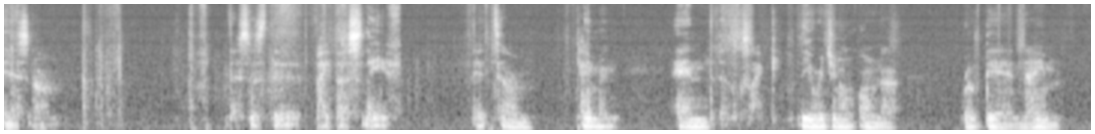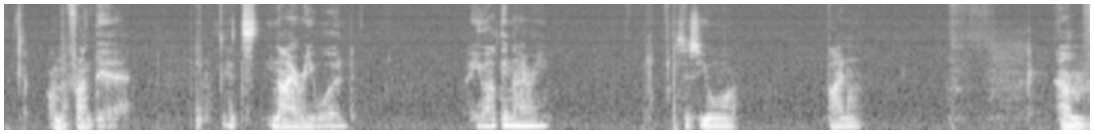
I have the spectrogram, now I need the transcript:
is um, this is the paper sleeve it um, came in and it looks like the original owner wrote their name on the front there. It's Nairi Wood. You out there, Nairi? Is this your vinyl? Um,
